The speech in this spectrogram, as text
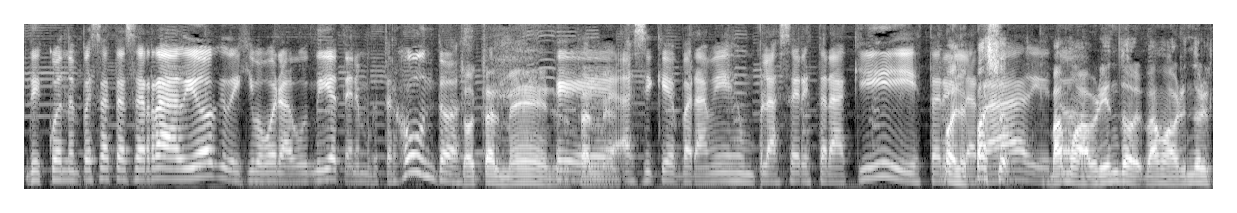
de cuando empezaste a hacer radio, que dijimos, bueno, algún día tenemos que estar juntos. Totalmente, Eh, totalmente. así que para mí es un placer estar aquí y estar Bueno, en la paso, radio. y vamos todo. abriendo, vamos abriendo el,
